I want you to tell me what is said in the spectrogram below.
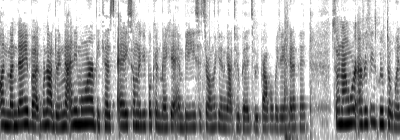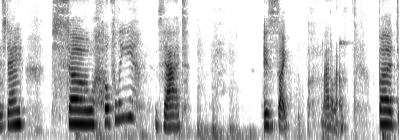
on Monday, but we're not doing that anymore because A, so many people could make it, and B, since they're only giving out two bids, we probably didn't get a bid. So now we're everything's moved to Wednesday. So hopefully that is like I don't know. But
